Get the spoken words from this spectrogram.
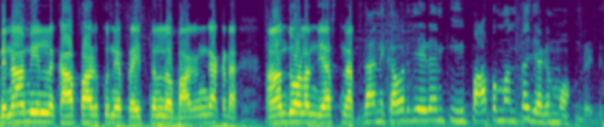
బినామీలను కాపాడుకునే ప్రయత్నంలో భాగంగా అక్కడ ఆందోళన చేస్తున్నారు. దాన్ని కవర్ చేయడానికి ఈ పాపం అంతా జగన్మోహన్ రెడ్డి.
